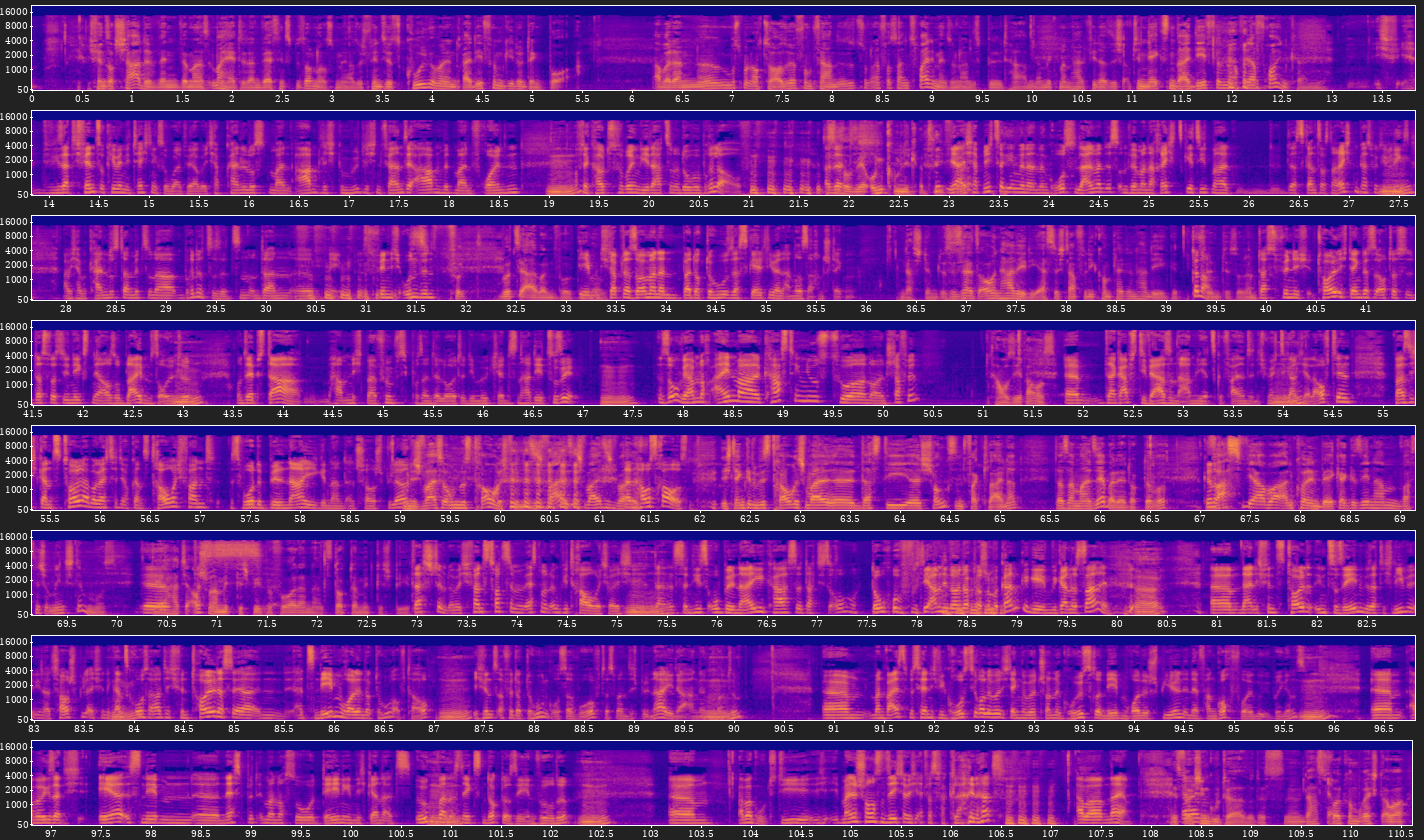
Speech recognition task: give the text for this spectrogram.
Ich fände es auch schade, wenn, wenn man das immer hätte, dann wäre es nichts Besonderes mehr. Also ich finde es jetzt cool, wenn man in einen 3D-Film geht und denkt, boah. Aber dann äh, muss man auch zu Hause vom Fernseher sitzen und einfach sein zweidimensionales Bild haben, damit man halt wieder sich auf den nächsten 3D-Film auch wieder freuen kann. Ich, wie gesagt, ich fände es okay, wenn die Technik so weit wäre, aber ich habe keine Lust, meinen abendlich gemütlichen Fernsehabend mit meinen Freunden auf der Couch zu verbringen. Jeder hat so eine doofe Brille auf. Das ist auch sehr unkommunikativ. Ja, oder? ich habe nichts dagegen, wenn da eine große Leinwand ist und wenn man nach rechts geht, sieht man halt das Ganze aus einer rechten Perspektive links. Aber ich habe keine Lust, da mit so einer Brille zu sitzen und dann, äh, nee, das finde ich Unsinn. Wird, sehr albern wirken. Eben, ich glaube, da soll man dann bei Dr. Who das Geld lieber in andere Sachen stecken. Das stimmt. Es ist jetzt auch in HD, die erste Staffel, die komplett in HD gefilmt Genau. ist, oder? Und das finde ich toll. Ich denke, das ist auch das, das, was die nächsten Jahre so bleiben sollte. Mhm. Und selbst da haben nicht mal 50 Prozent der Leute die Möglichkeit, es in HD zu sehen. Mhm. So, wir haben noch einmal Casting-News zur neuen Staffel. Hau sie raus. Ähm, da gab es diverse Namen, die jetzt gefallen sind. Ich möchte Mhm. gar nicht alle aufzählen. Was ich ganz toll, aber gleichzeitig auch ganz traurig fand, es wurde Bill Nye genannt als Schauspieler. Und ich weiß, warum du es traurig findest. Ich weiß, ich weiß, ich weiß. Dann haus raus. Ich denke, du bist traurig, weil äh, das die äh, Chancen verkleinert, dass er mal selber der Doktor wird. Genau. Was wir aber an Colin Baker gesehen haben, was nicht unbedingt stimmen muss. der hat ja auch Äh, schon mal mitgespielt, bevor er dann als Doktor mitgespielt hat. Das stimmt, aber ich fand es trotzdem im ersten Mal irgendwie traurig, weil ich, Mhm. da, als dann hieß, oh, Bill Nye gecastet, dachte ich so, oh, doof, die haben den neuen Doktor schon bekannt gegeben, wie kann das sein? Ähm, nein, ich finde es toll, ihn zu sehen. Wie gesagt, ich liebe ihn als Schauspieler, ich finde ihn Mhm. ganz großartig. Ich finde toll, dass er in, als Nebenrolle in Doctor Who auftaucht. Ich finde es auch für Doctor Who ein großer Wurf, dass man sich Bill Nye da angeln konnte. Ähm, man weiß bisher nicht, wie groß die Rolle wird. Ich denke, man wird schon eine größere Nebenrolle spielen, in der Van Gogh-Folge übrigens. Ähm, aber wie gesagt, ich, er ist neben äh, Nesbitt immer noch so derjenige, den ich gerne als irgendwann als nächsten Doktor sehen würde. Ähm, aber gut, die, ich, meine Chancen sehe ich, ich, etwas verkleinert. aber naja. Ist wirklich Ähm, ein guter, also das, äh, da hast du vollkommen recht, aber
